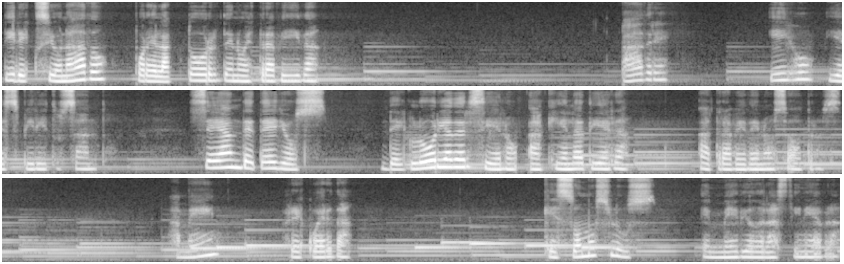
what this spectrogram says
direccionados por el actor de nuestra vida. Padre, Hijo y Espíritu Santo, sean detalles de gloria del cielo aquí en la tierra a través de nosotros. Amén. Recuerda que somos luz en medio de las tinieblas.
